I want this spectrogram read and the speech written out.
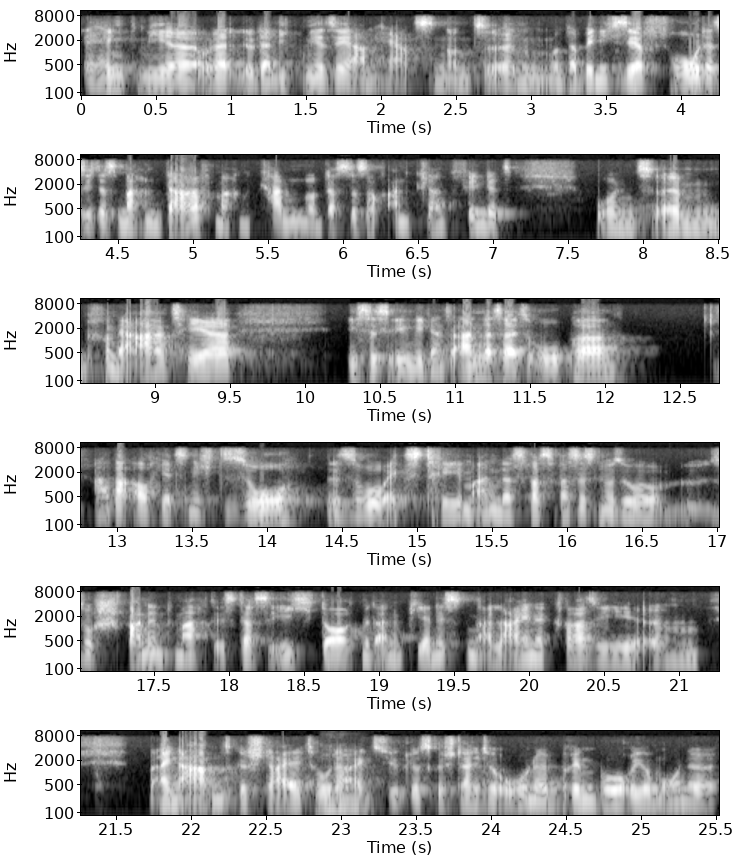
hängt mir oder, oder liegt mir sehr am Herzen. Und, ähm, und da bin ich sehr froh, dass ich das machen darf, machen kann und dass das auch Anklang findet. Und ähm, von der Art her ist es irgendwie ganz anders als Oper, aber auch jetzt nicht so, so extrem anders. Was, was es nur so, so spannend macht, ist, dass ich dort mit einem Pianisten alleine quasi ähm, einen Abend gestalte oder mhm. einen Zyklus gestalte, ohne Brimborium, ohne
